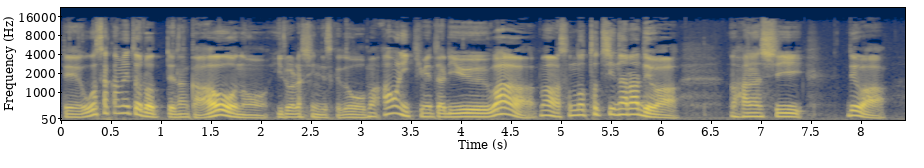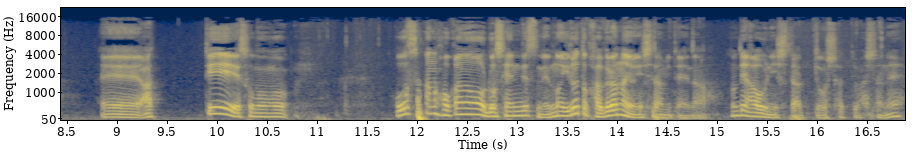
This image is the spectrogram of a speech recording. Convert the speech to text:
で大阪メトロってなんか青の色らしいんですけど、まあ、青に決めた理由は、まあ、その土地ならではの話では、えー、あってその大阪の他の路線ですねの色と被らないようにしたみたいなので青にしたっておっしゃってましたね。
